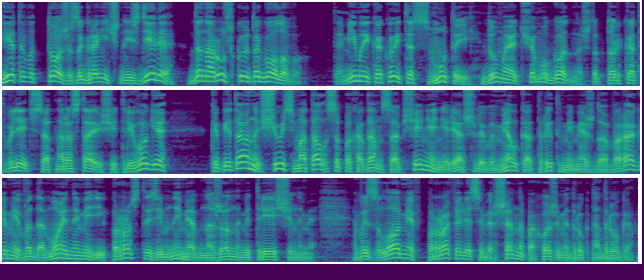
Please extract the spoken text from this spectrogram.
И это вот тоже заграничное изделие, да на русскую-то голову. Томимый какой-то смутой, думая о чем угодно, чтобы только отвлечься от нарастающей тревоги, Капитан Щусь мотался по ходам сообщения неряшливо, мелко отрытыми между оврагами, водомойными и просто земными обнаженными трещинами, в изломе, в профиле, совершенно похожими друг на друга.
